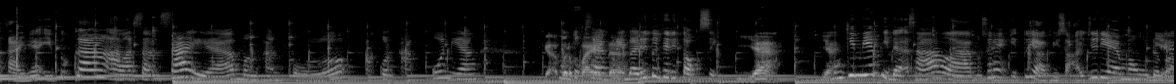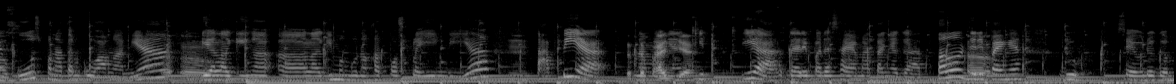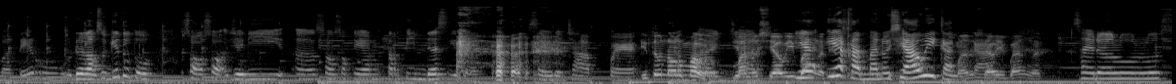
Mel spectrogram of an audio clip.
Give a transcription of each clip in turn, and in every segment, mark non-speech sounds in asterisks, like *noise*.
makanya itu Kang alasan saya mengunfollow akun-akun yang nggak untuk saya pribadi tuh jadi toxic iya Ya. mungkin dia tidak salah maksudnya itu ya bisa aja dia emang udah Yes. bagus penataan keuangannya Heeh. dia lagi nggak eh, lagi menggunakan post playing dia Hmm, tapi ya tetep namanya aja iya daripada saya matanya gatel jadi Ah. pengen duh saya udah gambar teru udah langsung gitu tuh sosok jadi eh, sosok yang tertindas gitu. *laughs* Saya udah capek itu normal manusiawi iya banget iya kan manusiawi kan kan? Manusiawi banget. Saya udah lulus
